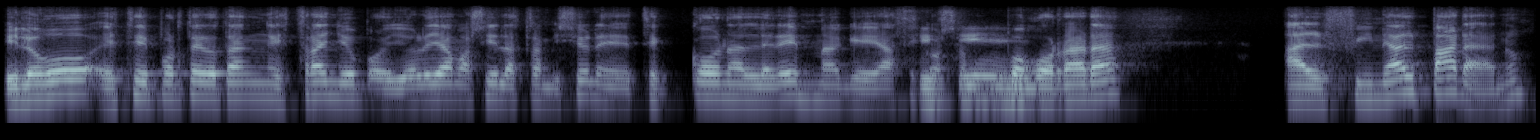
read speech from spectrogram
Y luego este portero tan extraño, porque yo le llamo así en las transmisiones, este Conan Ledesma que hace cosas un poco raras, al final para, ¿no?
